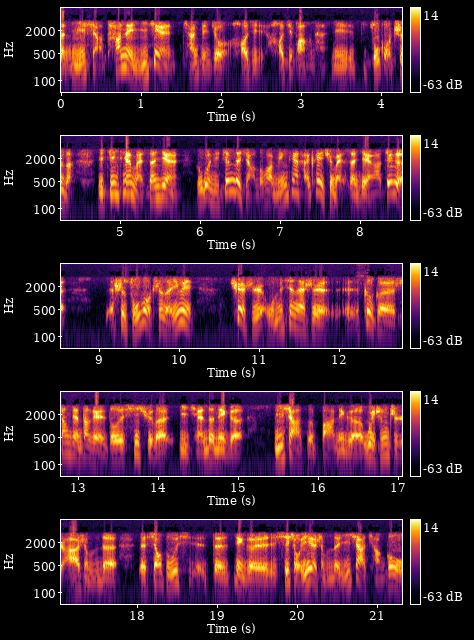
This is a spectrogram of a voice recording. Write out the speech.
那你想，他那一件产品就好几好几磅呢，你足够吃的。你今天买三件，如果你真的想的话，明天还可以去买三件啊，这个是足够吃的。因为确实我们现在是呃各个商店大概也都吸取了以前的那个一下子把那个卫生纸啊什么的呃消毒洗的那个洗手液什么的一下抢购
